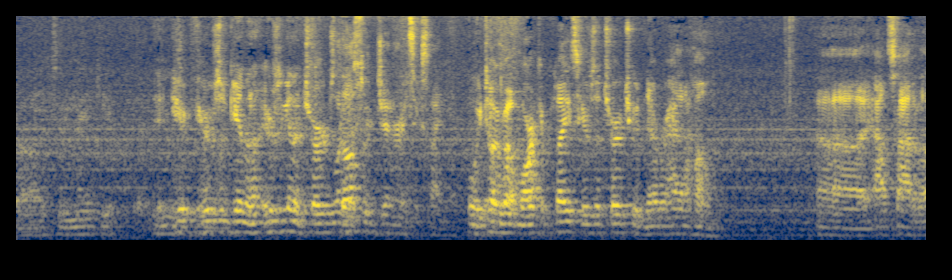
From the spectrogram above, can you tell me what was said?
uh, to make it. Here- Here's again, a- here's again a church What that, also generates excitement? when we talk about marketplace, here's a church who had never had a home. Uh, outside of an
